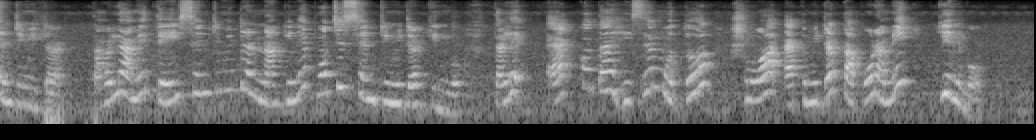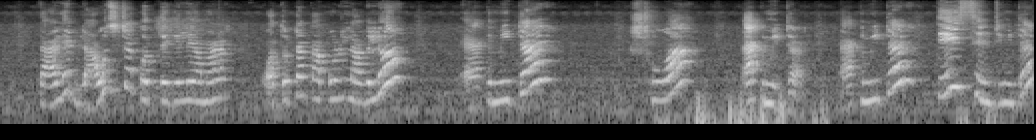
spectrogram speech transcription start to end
সেন্টিমিটার। তাহলে আমি তেইশ সেন্টিমিটার না কিনে পঁচিশ সেন্টিমিটার কিনবো। তাহলে এক কথা হিসেব মতো সোয়া এক মিটার কাপড় আমি কিনবো। তাহলে ব্লাউজটা করতে গেলে আমার কতটা কাপড় লাগল? এক মিটার সোয়া এক মিটার এক মিটার তেইশ সেন্টিমিটার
